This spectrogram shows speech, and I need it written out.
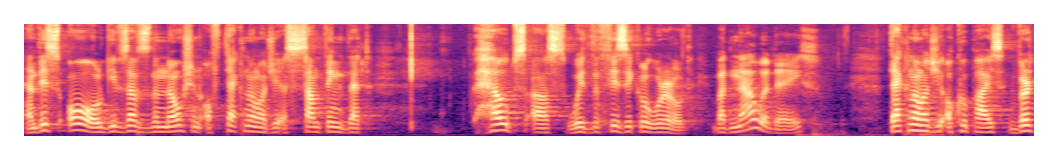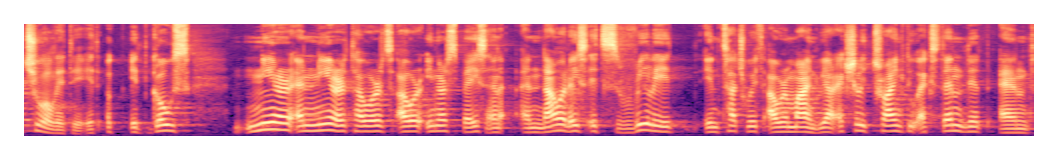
And this all gives us the notion of technology as something that helps us with the physical world. But nowadays, technology occupies virtuality. It, it goes nearer and nearer towards our inner space, and, and nowadays it's really in touch with our mind. We are actually trying to extend it and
